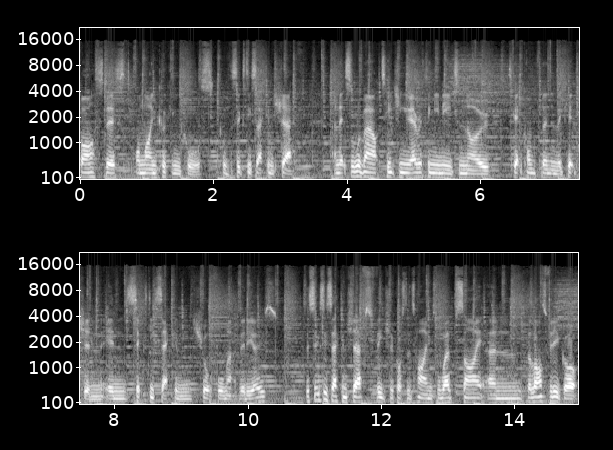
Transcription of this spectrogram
fastest online cooking course called the 60 Second Chef and it's all about teaching you everything you need to know to get confident in the kitchen in 60 second short format videos. The 60 Second Chefs featured across the Times website and the last video got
